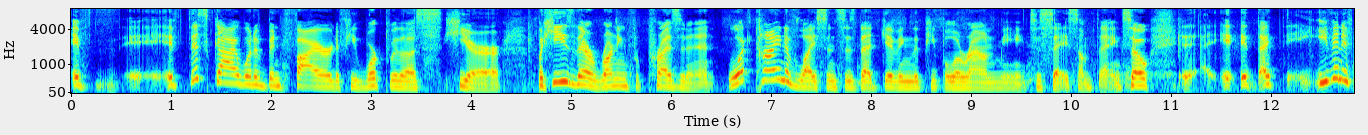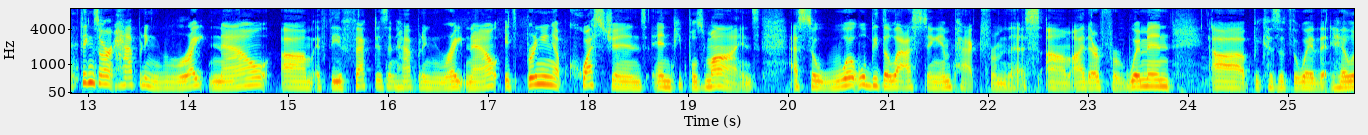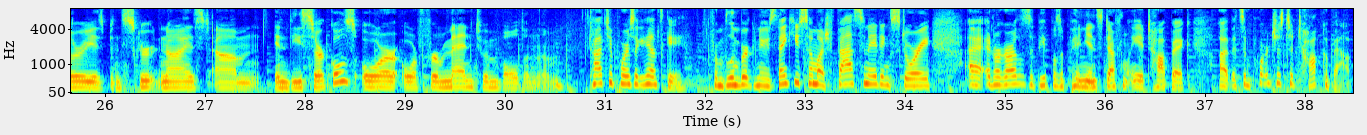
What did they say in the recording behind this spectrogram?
"If if this guy would have been fired if he worked with us here, but he's there running for president, what kind of license is that giving the people around me to say something?" So, it, it, I, even if things aren't happening right now, um, if the effect isn't happening right now, it's bringing up questions in people's minds as to what will be the lasting impact from this, um, either for women uh, because of the way that Hillary has been scrutinized um, in these circles, or or for men to embolden them. Katia Porzecanski from Bloomberg News. Thank you so much. Fascinating story. Uh, and regardless of people's opinions, definitely a topic uh, that's important just to talk about.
